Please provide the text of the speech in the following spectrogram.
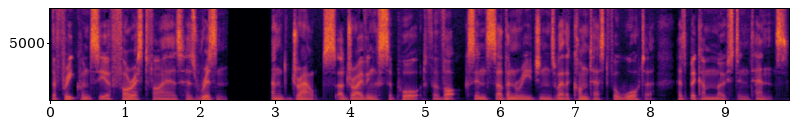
the frequency of forest fires has risen, and droughts are driving support for Vox in southern regions where the contest for water has become most intense.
